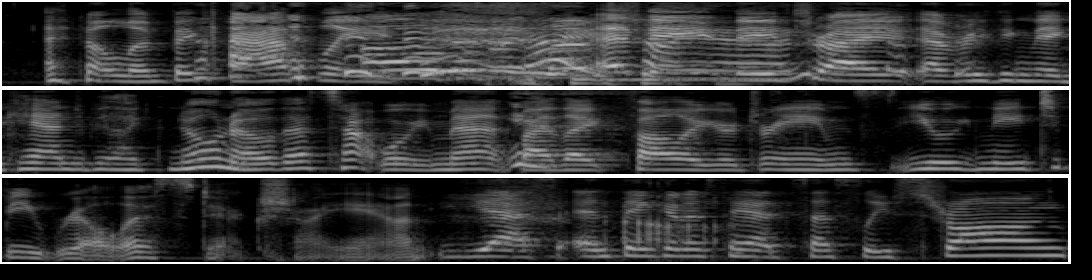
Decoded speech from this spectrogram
an Olympic oh, athlete." and they they try everything they can to be like, "No, no, that's not what we meant by like follow your dreams. You need to be realistic, Cheyenne." Yes, and thank goodness they had Cecily Strong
